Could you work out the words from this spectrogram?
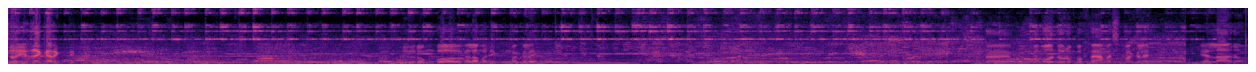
ஸோ இதுதான் கரெக்டு இது ரொம்ப விலை மதிப்பு மக்களே. இந்த குங்குமம் வந்து ரொம்ப ஃபேமஸ் மக்களே. எல்லாரும்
